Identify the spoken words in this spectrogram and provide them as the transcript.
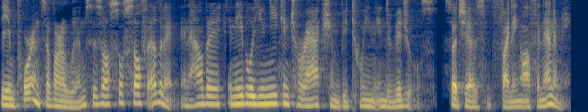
The importance of our limbs is also self evident in how they enable unique interaction between individuals, such as fighting off an enemy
